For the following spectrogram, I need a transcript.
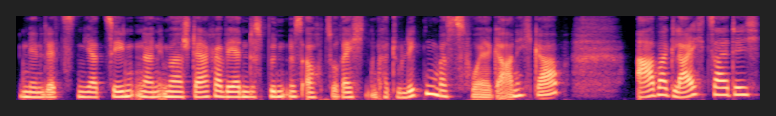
in den letzten Jahrzehnten ein immer stärker werdendes Bündnis auch zu rechten Katholiken, was es vorher gar nicht gab. Aber gleichzeitig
